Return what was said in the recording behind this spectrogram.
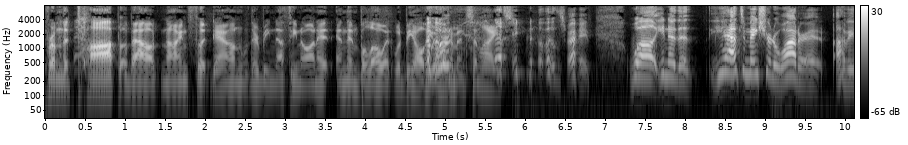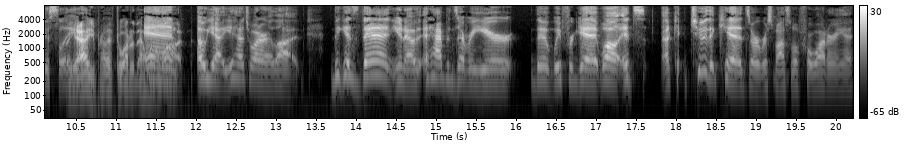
from the top about nine foot down there'd be nothing on it, and then below it would be all the ornaments and lights. You know, that's right. Well, you know that you have to make sure to water it, obviously. yeah, you probably have to water that one a lot. oh yeah, you have to water a lot because then you know it happens every year that we forget. Well, it's uh, two of the kids are responsible for watering it,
